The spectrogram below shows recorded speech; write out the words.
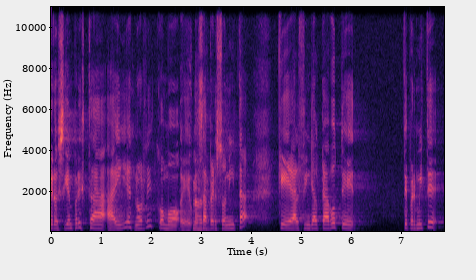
pero siempre está ahí Snorri como eh, esa personita que al fin y al cabo te, te permite,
